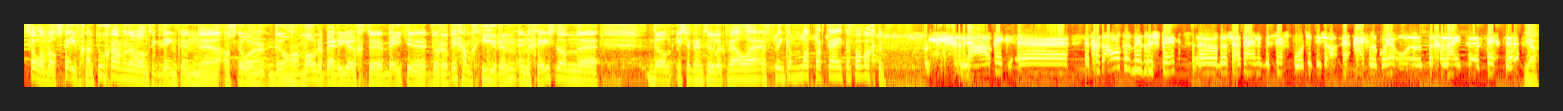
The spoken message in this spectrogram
zal er wel stevig aan toe gaan. Want ik denk, uh, als door de hormonen bij de jeugd uh, een beetje door het lichaam gieren en geest... dan, dan is er natuurlijk wel een flinke matpartij te verwachten. Nou, kijk, uh, het gaat altijd met respect. Uh, dat is uiteindelijk de vechtsport. Het is eigenlijk hoor, begeleid uh, vechten. Ja.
